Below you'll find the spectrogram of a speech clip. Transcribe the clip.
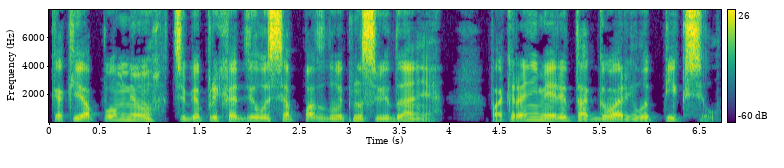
Как я помню, тебе приходилось опаздывать на свидание. По крайней мере, так говорила Пиксел».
